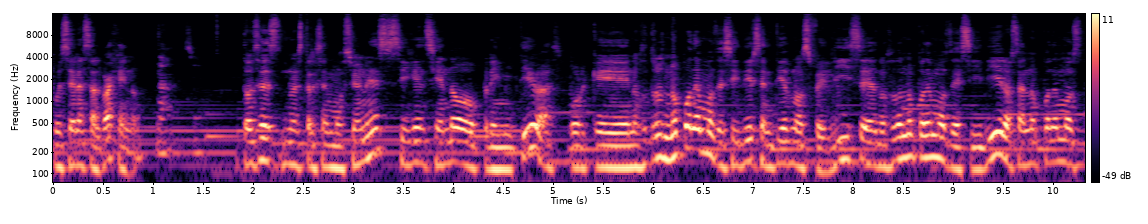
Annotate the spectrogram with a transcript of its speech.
pues era salvaje, ¿no? Ah, sí. Entonces nuestras emociones siguen siendo primitivas porque nosotros no podemos decidir sentirnos felices, nosotros no podemos decidir, o sea, no podemos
